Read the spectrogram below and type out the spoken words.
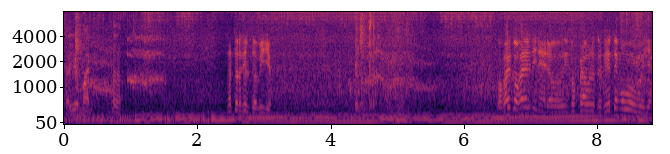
Cayó mal. Me ha torcido el tobillo. Coger, coger el dinero y comprar vosotros, que yo tengo UV ya.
